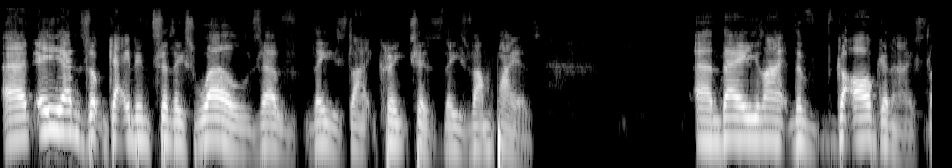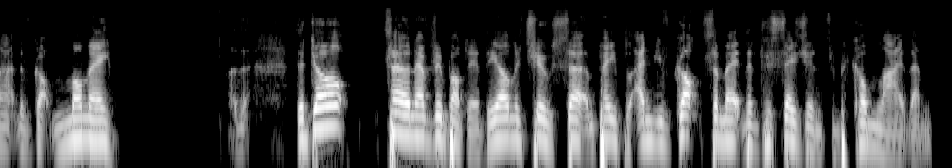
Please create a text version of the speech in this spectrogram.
And he ends up getting into this world of these like creatures, these vampires. And they like they've got organized, like they've got money they don't turn everybody. They only choose certain people, and you've got to make the decision to become like them.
